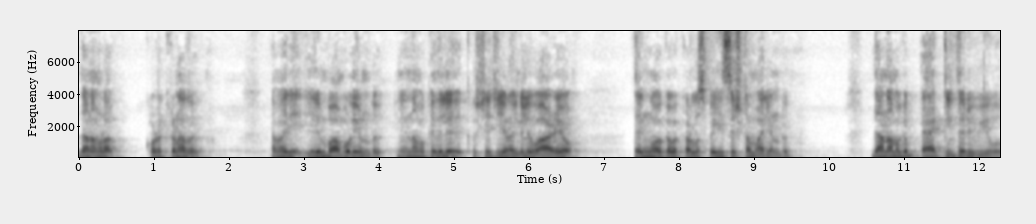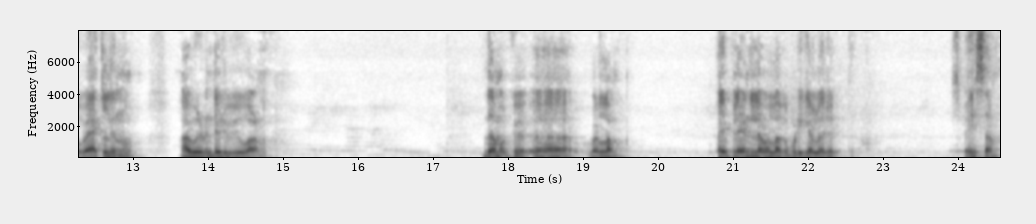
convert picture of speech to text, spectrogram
ഇതാണ് നമ്മുടെ കുഴക്കിണർ. അതുമാതിരി ഇരുമ്പാമ്പുളിയുണ്ട്. ഇനി നമുക്കിതിൽ കൃഷി ചെയ്യണമെങ്കിൽ വാഴയോ തെങ്ങോ ഒക്കെ വെക്കാനുള്ള സ്പേസ് ഇഷ്ടംമാതിരി ഉണ്ട് ഇതാണ് നമുക്ക് ബാക്കിലത്തെ ഒരു വ്യൂ ബാക്കിൽ നിന്നും ആ വീടിന്റെ ഒരു വ്യൂ ആണ്. ഇത് നമുക്ക് വെള്ളം പൈപ്പ് ലൈനിലെ വെള്ളമൊക്കെ പിടിക്കാനുള്ളൊരു സ്പേസാണ്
